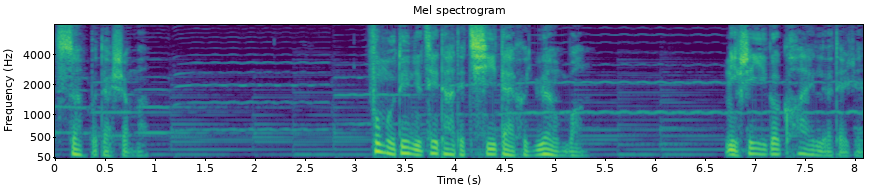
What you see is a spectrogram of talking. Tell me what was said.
算不得什么。父母对你最大的期待和愿望，你是一个快乐的人。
